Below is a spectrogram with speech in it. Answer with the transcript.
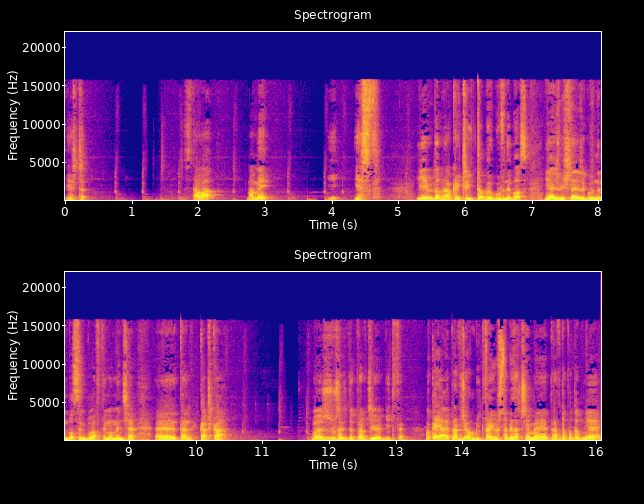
Jeszcze. Dostała. Mamy. I jest. Jeju, dobra, okej, okay, czyli to był główny boss. Ja już myślałem, że głównym bossem była w tym momencie e, ten, kaczka. Możesz rzucać do prawdziwej bitwy. Okej, okay, ale prawdziwą bitwę już sobie zaczniemy prawdopodobnie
